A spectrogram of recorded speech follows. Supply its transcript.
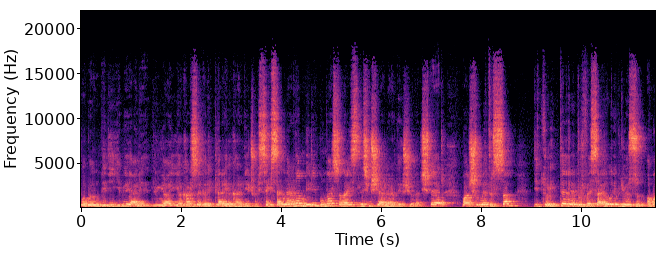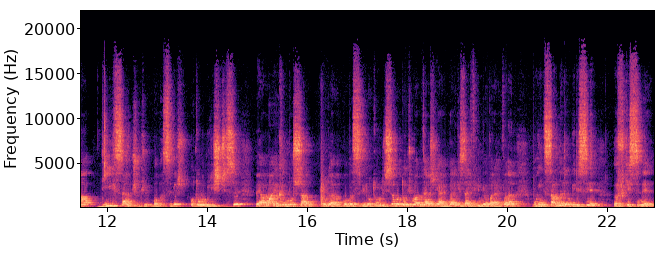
babanın dediği gibi yani dünyayı yakarsa garipler yakar diye. Çünkü 80'lerden beri bunlar sanayisizleşmiş yerlerde yaşıyorlar. İşte eğer Marshall Mathers'san Detroit'te rapper vesaire olabiliyorsun. Ama değilsen çünkü babası bir otomobil işçisi veya Michael Moore'san o da babası bir otomobil işçisi ama dokümanter yani belgesel film yaparak falan bu insanların birisi öfkesini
